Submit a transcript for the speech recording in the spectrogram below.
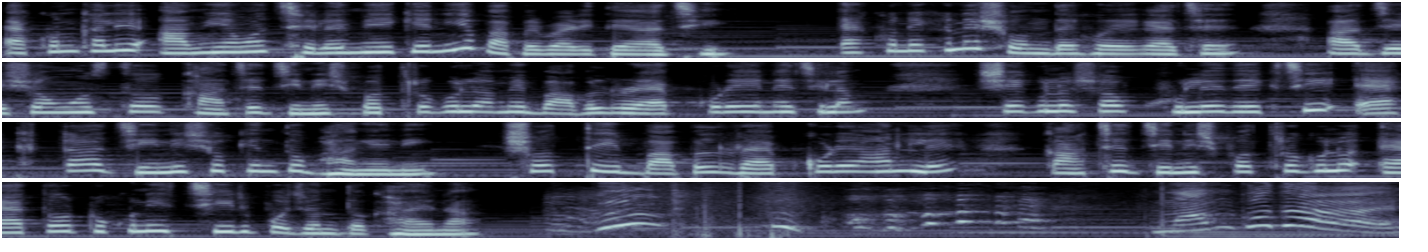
এখন খালি আমি আমার ছেলে মেয়েকে নিয়ে বাপের বাড়িতে আছি। এখন এখানে সন্ধে হয়ে গেছে। আর যে সমস্ত কাঁচের জিনিসপত্রগুলো আমি বাবল র্যাপ করে এনেছিলাম সেগুলো সব খুলে দেখছি একটা জিনিসও কিন্তু ভাঙেনি। সত্যি বাবল র্যাপ করে আনলে কাঁচের জিনিসপত্রগুলো এতটুকুনি চির পর্যন্ত খায় না। মাম কোথায়?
